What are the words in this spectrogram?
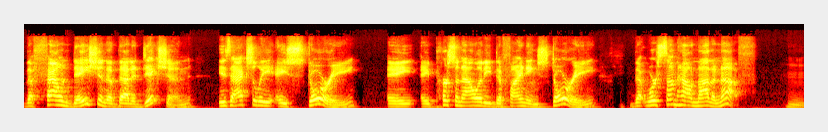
the foundation of that addiction is actually a story, a, a personality defining story that we're somehow not enough. Hmm.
